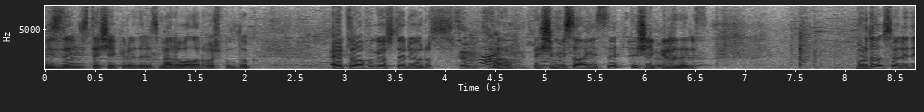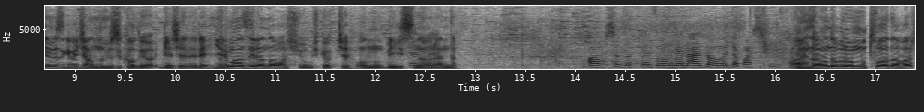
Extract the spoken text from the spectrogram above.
Biz de iyiyiz, teşekkür ederiz. Merhabalar, hoş bulduk. Etrafı gösteriyoruz. Tamam. Şimdi müsaitse teşekkür ederiz. Burada söylediğimiz gibi canlı müzik oluyor geceleri. 20 Haziran'da başlıyormuş Gökçe. Onun bilgisini Evet. öğrendim. Avşa'da sezon genelde öyle başlıyor. Aynı zamanda buranın mutfağı da var.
